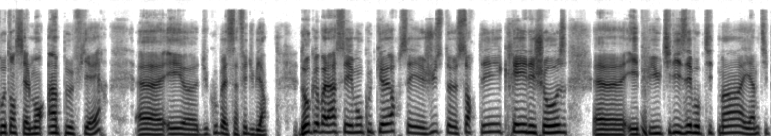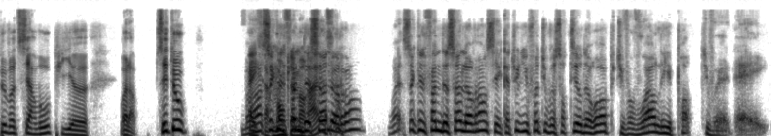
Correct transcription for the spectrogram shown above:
potentiellement un peu fier. Euh, et euh, du coup, bah, ça fait du bien. Donc euh, voilà, c'est mon coup de cœur. C'est juste sortez, créez des choses, et puis utilisez vos petites mains et un petit peu votre cerveau. Puis voilà, c'est tout. Bon, Hey, ça ce qui est le moral, ça, ça. Laurent, ouais, ce qui est le fun de ça, Laurent, c'est qu'à toutes les fois, tu vas sortir dehors, puis tu vas voir les portes, tu vas être, hey,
